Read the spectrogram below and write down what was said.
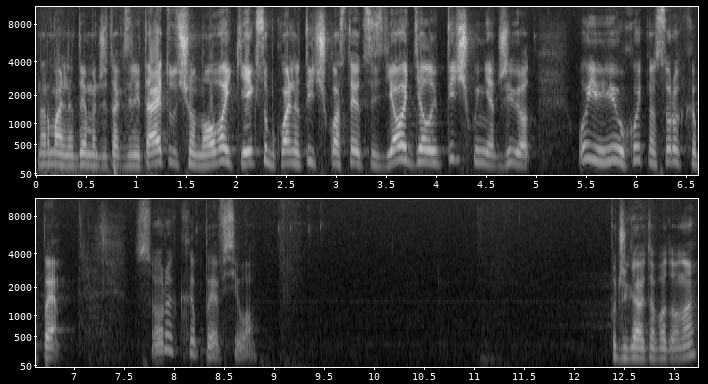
Нормально дэмэджи так залетает. Тут еще новая. Кейксу буквально тычку остается сделать. Делает тычку. Нет, живет. Ой-ой-ой, уходит на 40 хп. 40 хп всего. Поджигают Абадона.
